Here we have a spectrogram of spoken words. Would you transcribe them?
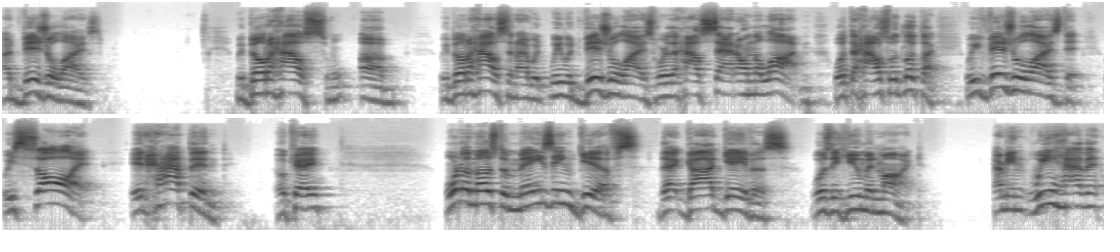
I'd visualize. We built a house uh, we built a house and I would we would visualize where the house sat on the lot and what the house would look like. We visualized it. We saw it. It happened. Okay? One of the most amazing gifts that God gave us was the human mind. I mean, we haven't,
